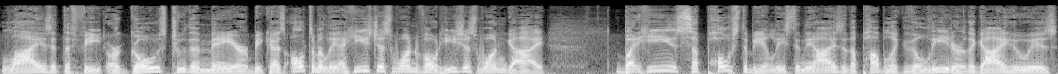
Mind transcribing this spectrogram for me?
lies at the feet or goes to the mayor? Because ultimately, uh, he's just one vote, he's just one guy. But he's supposed to be, at least in the eyes of the public, the leader, the guy who is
